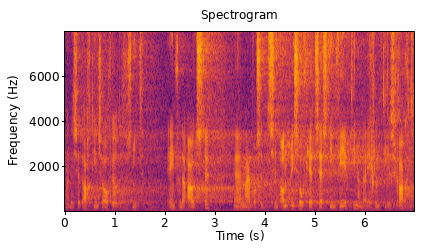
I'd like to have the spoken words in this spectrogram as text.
Maar er zit 18 zoveel, dus dat is niet een van de oudste. Uh, maar het was het Sint-Andrieshofje uit 1614 aan de Eglantiersgracht.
